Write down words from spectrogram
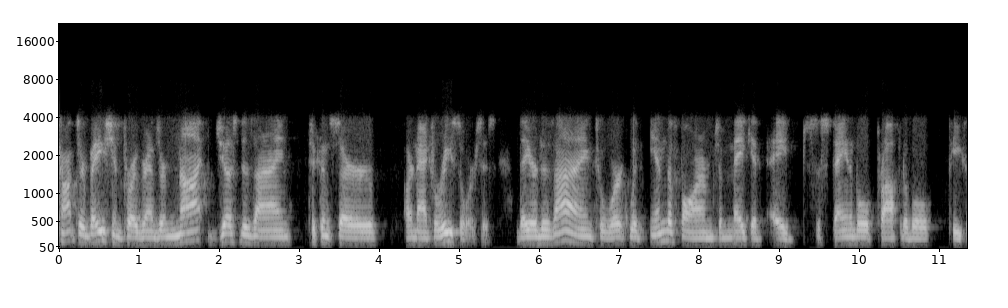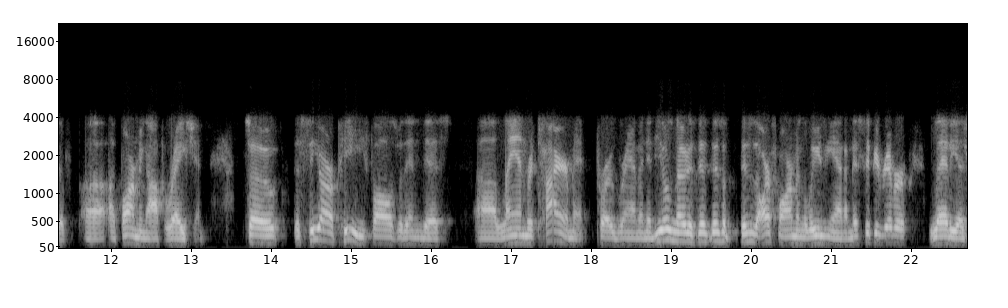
conservation programs are not just designed to conserve our natural resources. They are designed to work within the farm to make it a sustainable, profitable piece of uh, a farming operation. So the CRP falls within this uh, land retirement program. And if you'll notice, this, this, is, a, this is our farm in Louisiana. Mississippi River levee is,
